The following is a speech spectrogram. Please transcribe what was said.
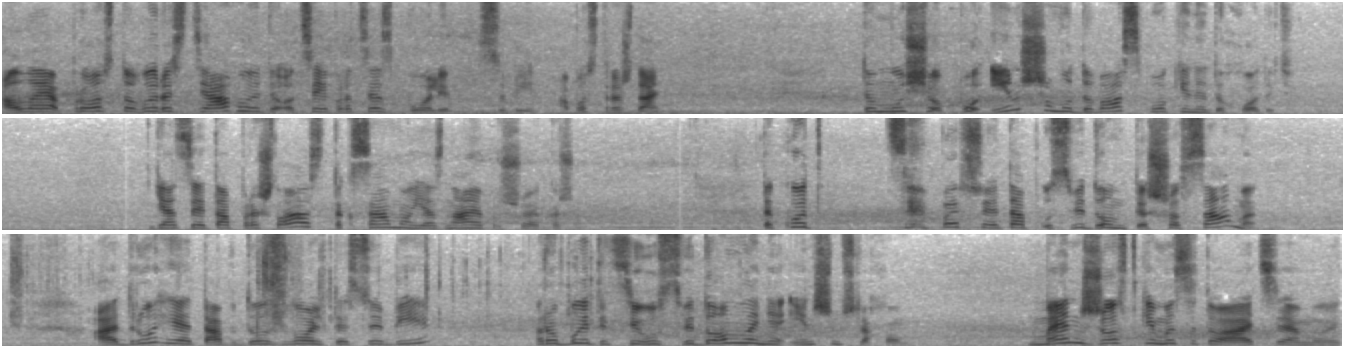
але просто ви розтягуєте оцей процес болі собі або страждань. Тому що по-іншому до вас поки не доходить. Я цей етап пройшла, так само я знаю, про що я кажу. Так от, це перший етап усвідомте, що саме. А другий етап дозвольте собі робити ці усвідомлення іншим шляхом. Менш жорсткими ситуаціями,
